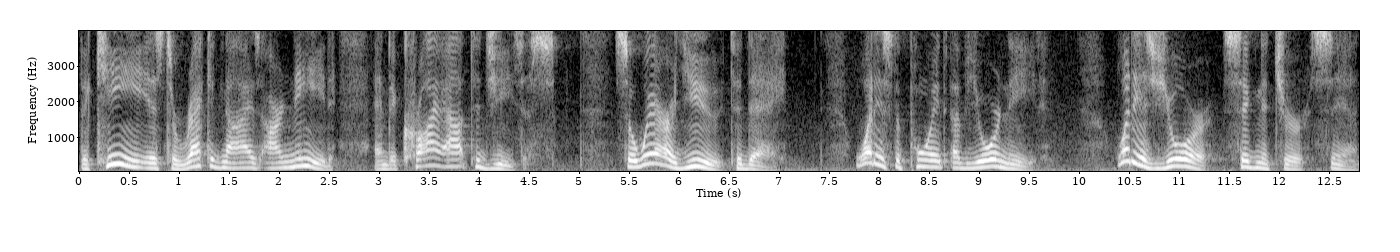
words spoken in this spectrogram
The key is to recognize our need and to cry out to Jesus. So, where are you today? What is the point of your need? What is your signature sin?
